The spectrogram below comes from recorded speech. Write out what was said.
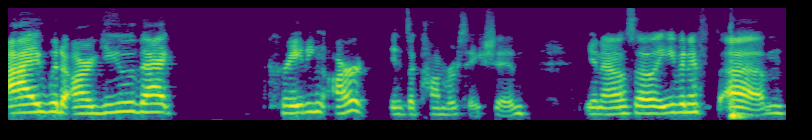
I would argue that creating art is a conversation you know? So even if um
